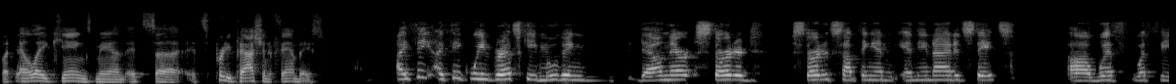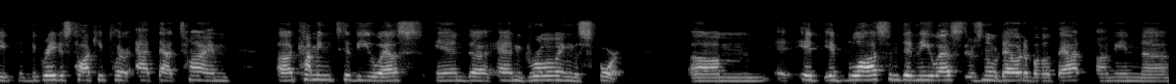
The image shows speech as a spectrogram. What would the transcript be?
But LA Kings, man, it's uh it's pretty passionate fan base. I think I think Wayne Gretzky moving down there started started something in in the United States uh, with with the the greatest hockey player at that time uh, coming to the U.S. and uh, and growing the sport. Um, it it blossomed in the U.S. There's no doubt about that. I mean, uh,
